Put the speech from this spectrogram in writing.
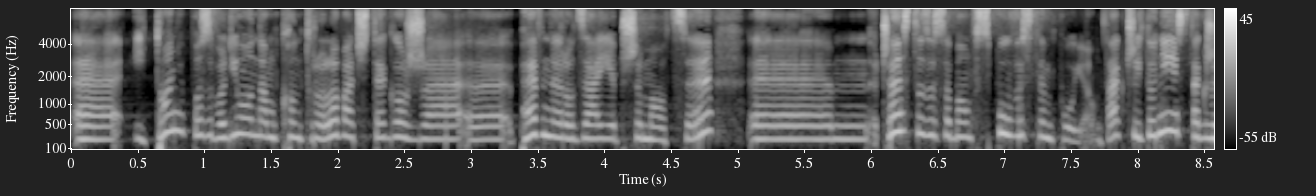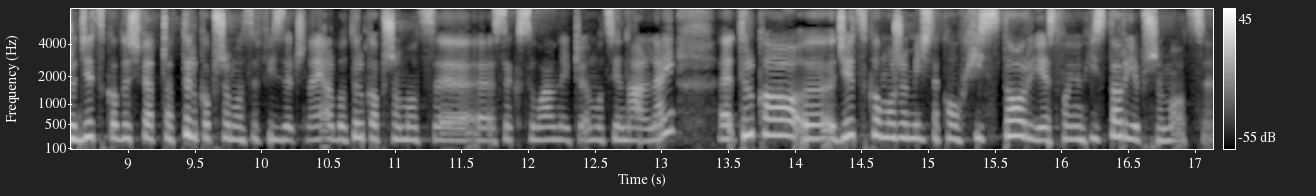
E, I to nie pozwoliło nam kontrolować tego, że e, pewne rodzaje przemocy e, często ze sobą współwystępują. Tak? Czyli to nie jest tak, że dziecko doświadcza tylko przemocy fizycznej albo tylko przemocy seksualnej czy emocjonalnej, tylko dziecko może mieć taką historię, swoją historię przemocy.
